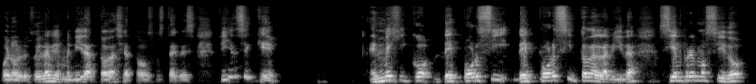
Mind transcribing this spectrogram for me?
bueno, les doy la bienvenida a todas y a todos ustedes. Fíjense que en México, de por sí, de por sí toda la vida, siempre hemos sido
